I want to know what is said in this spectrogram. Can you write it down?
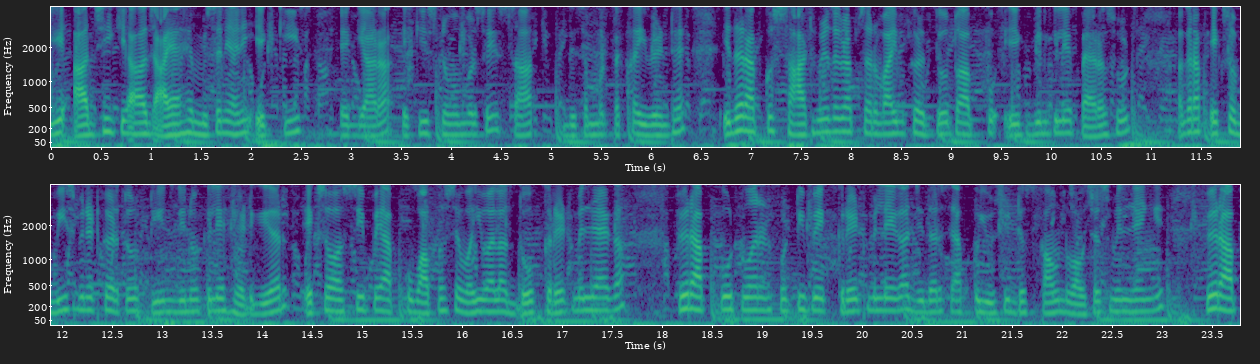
ये आज ही के आज आया है मिशन यानी 21 ग्यारह, इक्कीस नवंबर से 7 दिसंबर तक का इवेंट है। इधर आपको 60 मिनट अगर आप सर्वाइव करते हो तो आपको एक दिन के लिए पैरासूट अगर आप 120 मिनट करते हो, तीन दिनों के लिए हेड गियर 180 पे आपको वापस से वही वाला दो क्रेट मिल जाएगा। फिर आपको 240 पे एक क्रेट मिलेगा, जिधर से आपको यूसी डिस्काउंट वाउचर्स मिल जाएँगे। फिर आप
